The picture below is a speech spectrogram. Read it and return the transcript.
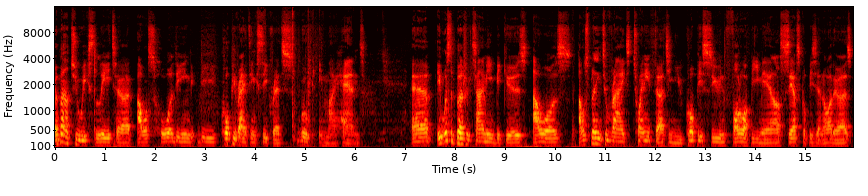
about two weeks later I was holding the Copywriting Secrets book in my hand. Uh, it was the perfect timing because I was I was planning to write 20 30 new copies soon, follow-up emails, sales copies and others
